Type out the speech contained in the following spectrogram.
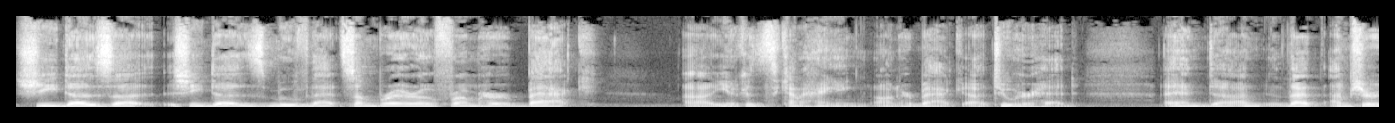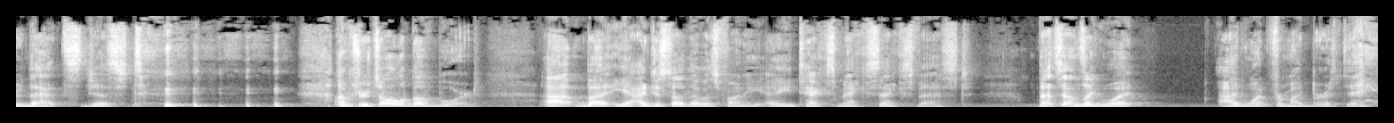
she does uh, she does move that sombrero from her back, uh, you know, because it's kind of hanging on her back uh, to her head, and uh, I'm, that I'm sure that's just I'm sure it's all above board. but yeah, I just thought that was funny. A Tex-Mex sex fest. That sounds like what I'd want for my birthday.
